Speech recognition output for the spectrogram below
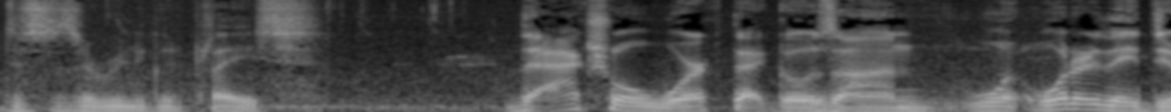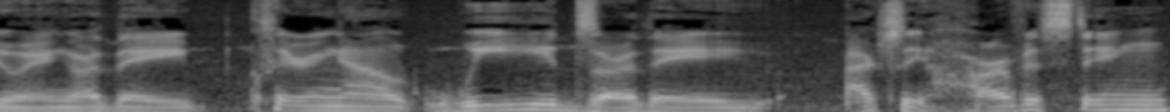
this is a really good place. The actual work that goes on, what, what are they doing? Are they clearing out weeds? Are they actually harvesting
